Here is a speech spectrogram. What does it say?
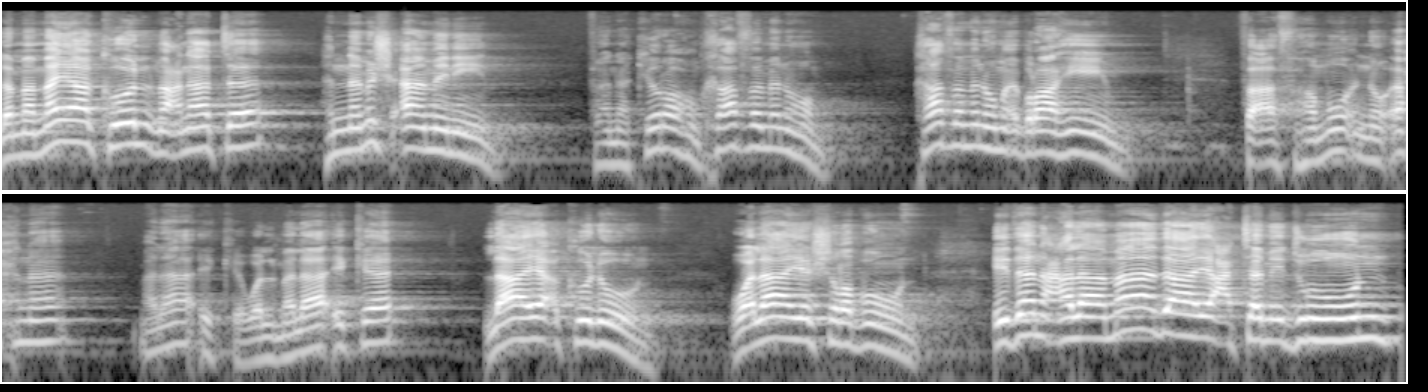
لما ما يأكل معناته هن مش آمنين. فنكرهم خاف منهم خاف منهم إبراهيم. فأفهموا أنه إحنا ملائكة والملائكة لا يأكلون ولا يشربون. اذا على ماذا يعتمدون؟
